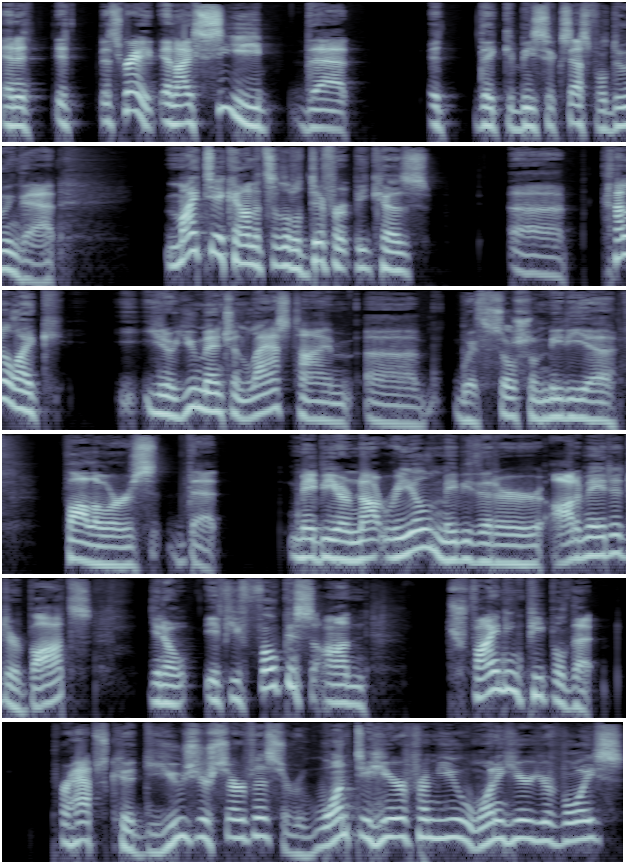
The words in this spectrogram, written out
and it it it's great. And I see that it they could be successful doing that. My take on it's a little different because uh, kind of like you know you mentioned last time uh, with social media followers that maybe are not real maybe that are automated or bots. You know if you focus on finding people that perhaps could use your service or want to hear from you want to hear your voice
